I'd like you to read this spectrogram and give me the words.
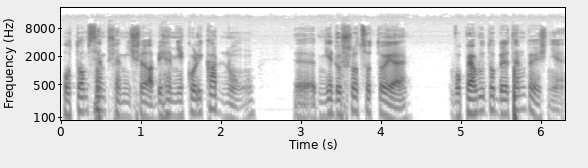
potom jsem přemýšlel a během několika dnů e, mně došlo, co to je. Opravdu to byl ten Brežněv.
